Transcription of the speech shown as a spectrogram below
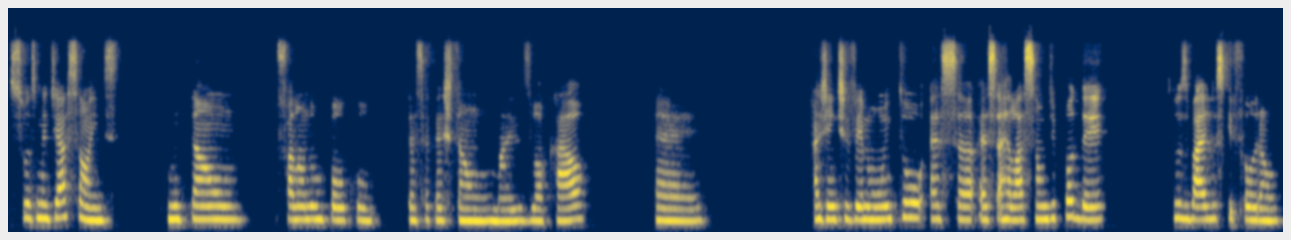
suas mediações. Então, falando um pouco dessa questão mais local, é, a gente vê muito essa, essa relação de poder dos bairros que foram,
